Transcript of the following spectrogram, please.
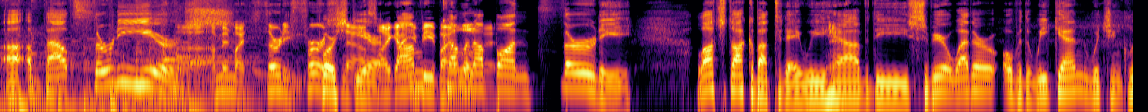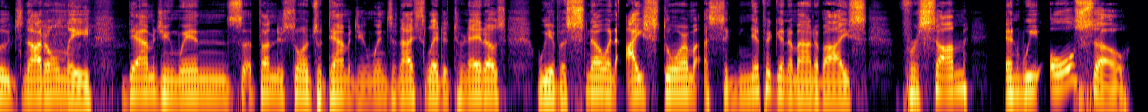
uh, about 30 years. Uh, I'm in my 31st First now, year. so I got I'm you beat by a coming up bit. on 30. Lots to talk about today. We have the severe weather over the weekend, which includes not only damaging winds, thunderstorms with damaging winds and isolated tornadoes. We have a snow and ice storm, a significant amount of ice for some. And we also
